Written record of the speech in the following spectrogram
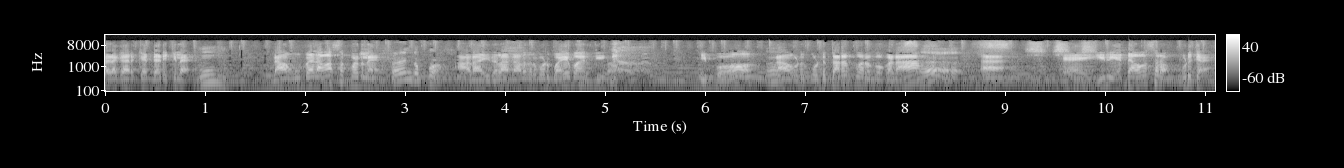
அழகா இருக்கேன்னு நினைக்கல. நான் உன் மேல ஆசைப்படல. ஆனா இதெல்லாம் நடந்துற போது பயமா இருக்கு. இப்போ நான் உனக்கு ஒன்று தர போறேன். ஏய், இரு என்ன அவசரம்? கொடுக்குறேன்.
